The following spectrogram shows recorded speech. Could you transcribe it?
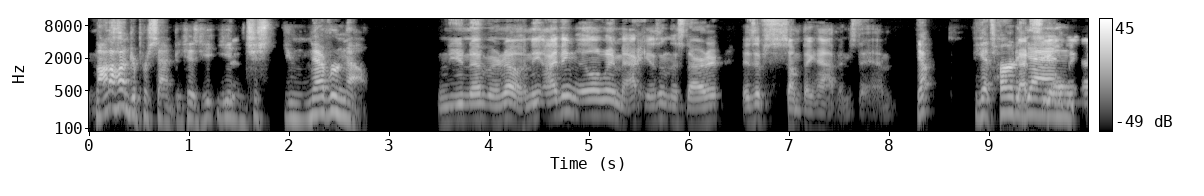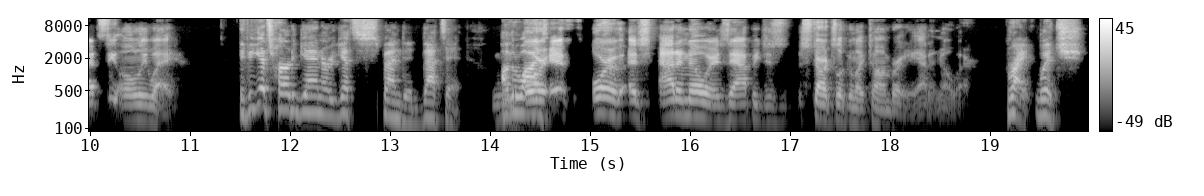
Not 100% because you, you just, you never know. You never know. And the, I think the only way Mac isn't the starter is if something happens to him. Yep. he gets hurt That's again, the only. That's the only way. if he gets hurt again or he gets suspended, that's it. Otherwise- or if or if it's out of nowhere, Zappe just starts looking like Tom Brady out of nowhere. Right. Which,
